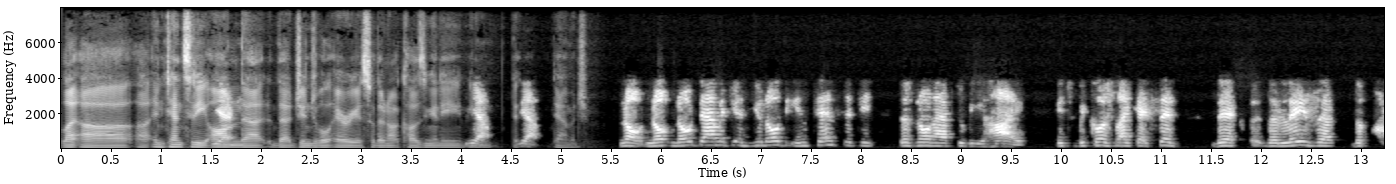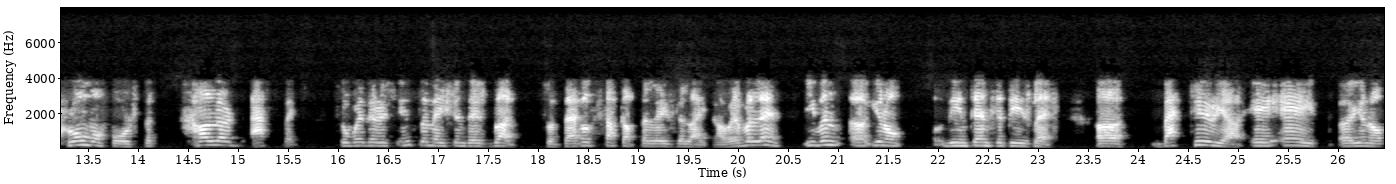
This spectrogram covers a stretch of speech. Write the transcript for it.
uh, uh, intensity on that that gingival area, so they're not causing any yeah know, d- yeah damage. No, no, no damage, and you know the intensity does not have to be high. It's because, like I said, the the laser, the chromophores, the colored aspects. So where there is inflammation, there's blood. So that'll suck up the laser light. However, less, even uh, you know the intensity is less. Uh, bacteria, AA, uh, you know,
